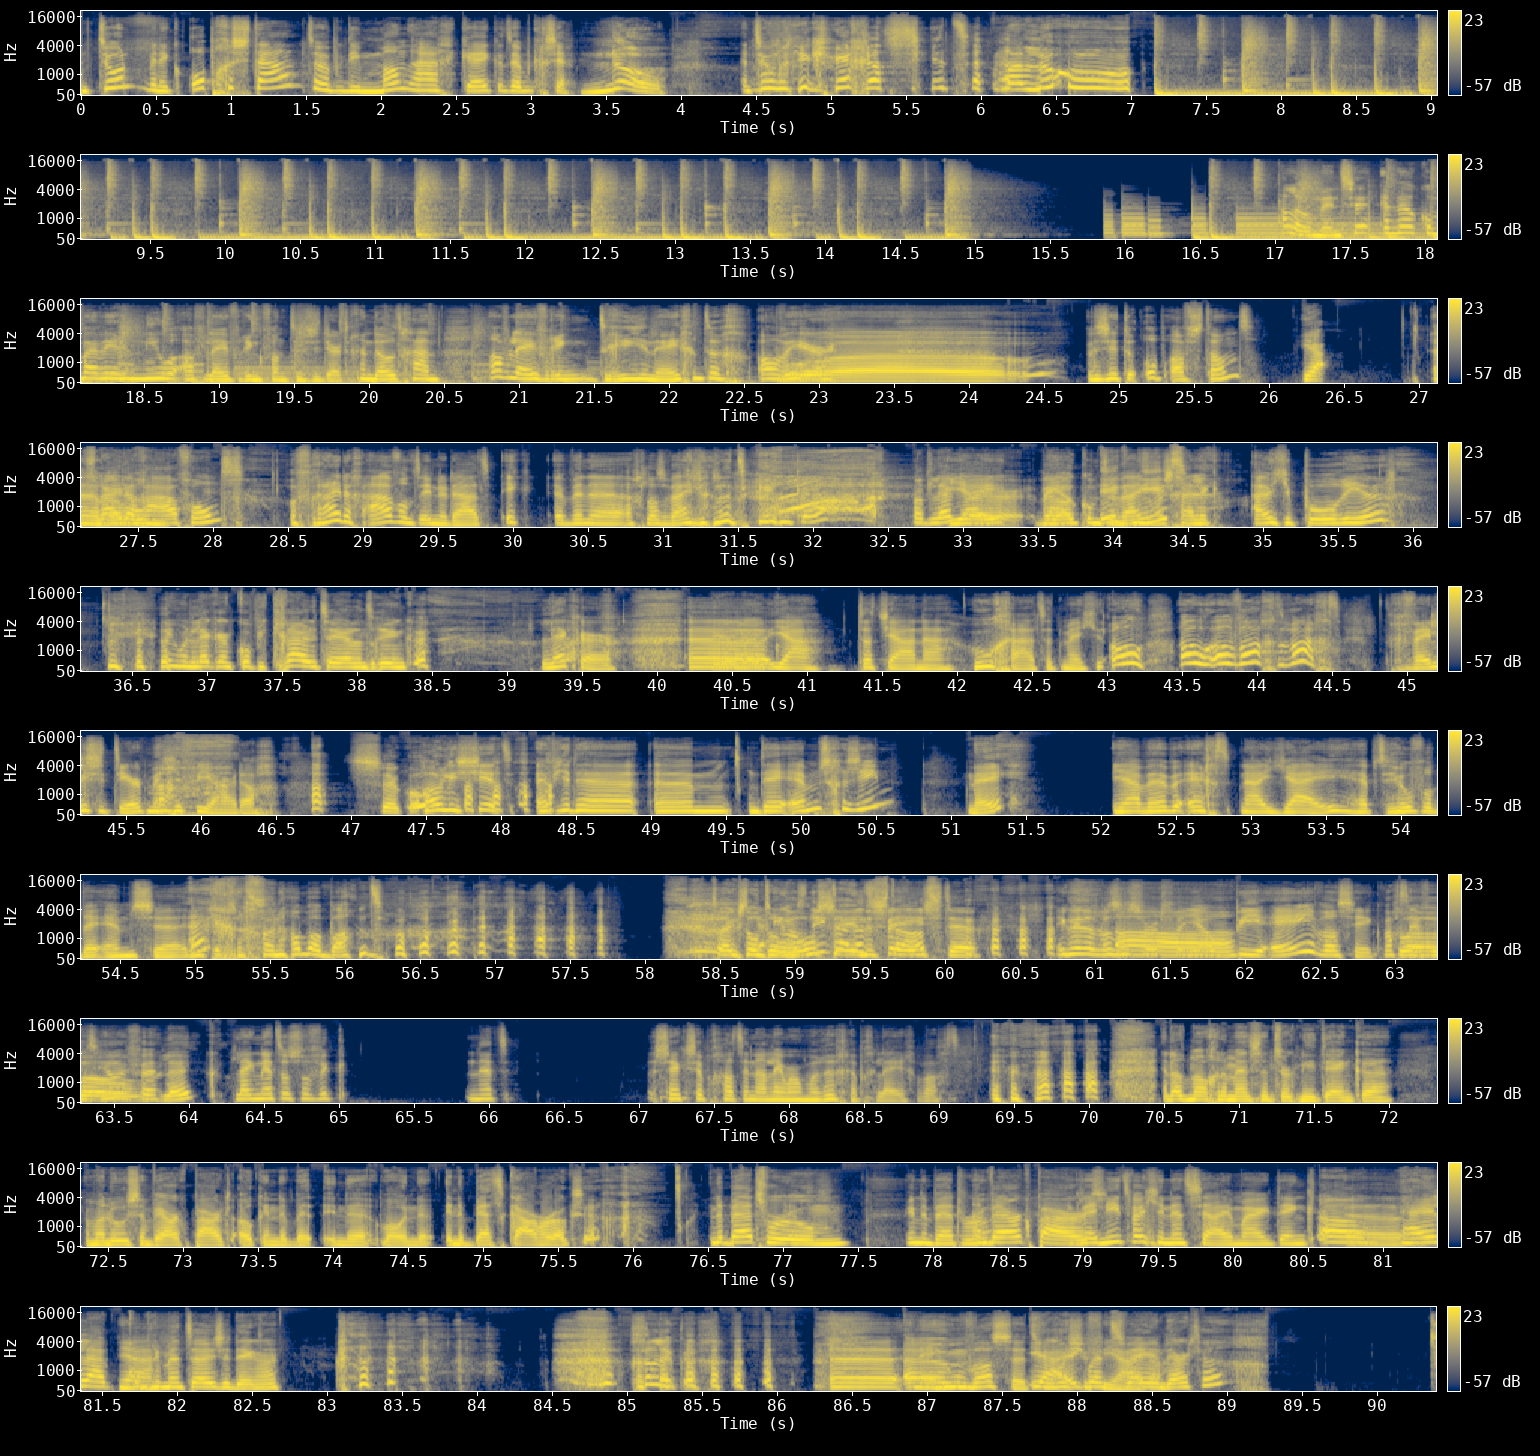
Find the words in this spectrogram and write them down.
En toen ben ik opgestaan. Toen heb ik die man aangekeken. Toen heb ik gezegd, no. En toen ben ik weer gaan zitten. Malou! Hallo mensen en welkom bij weer een nieuwe aflevering van Tussen 30 en Doodgaan. Aflevering 93 alweer. Wow. We zitten op afstand. Ja. Waarom? Vrijdagavond. Vrijdagavond inderdaad. Ik ben eh, een glas wijn aan het drinken. Wat lekker. Jij, bij jou Nou, komt de wijn niet. waarschijnlijk uit je poriën. Ik ben lekker een kopje kruidenthee aan het drinken. Lekker. Eh, ja, Tatjana, hoe gaat het met je? Oh, oh, oh, wacht, wacht. Gefeliciteerd met je verjaardag. Sukkel. Holy shit, heb je de ehm, DM's gezien? Nee? Ja, we hebben echt, nou jij hebt heel veel DM's eh, en ik heb ze gewoon allemaal beantwoord. Terwijl ik stond te rossen in de stad. Ik ben, het was een soort van jouw Ah. PA was ik. Wacht even, moet heel even. Leuk. Het lijkt net alsof ik net seks heb gehad en alleen maar op mijn rug heb gelegen. Wacht. En dat mogen de mensen natuurlijk niet denken. Maar Malou is een werkpaard ook in de, bed, in de, wow, in de, in de bedkamer ook zeg. In de bedroom. In de bedroom. Een werkpaard. Ik weet niet wat je net zei, maar ik denk Oh, eh, hele ja. complimenteuze dingen. gelukkig. Eh, nee, Ehm, hoe was het? hoe Ja, was ik ben verjaardag? 32.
